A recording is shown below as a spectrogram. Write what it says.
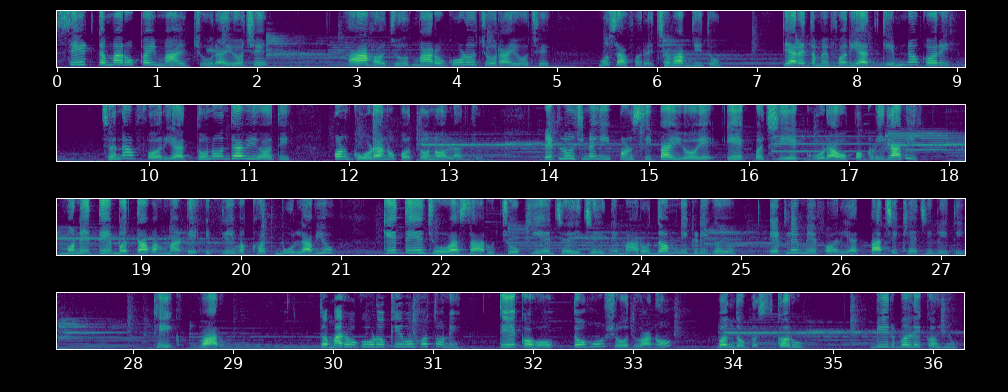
શેઠ, તમારો કઈ માલ ચોરાયો છે? હા, હજુર, મારો ઘોડો ચોરાયો છે. મુસાફરે જવાબ દીધો, ત્યારે તમે ફરિયાદ કેમ ન કરી? જનાબ, ફરિયાદ તો નોંધાવી હતી, પણ ઘોડાનો પતો ન લાગ્યો. એટલું જ નહીં, પણ સિપાહીઓએ એક પછી એક ઘોડાઓ પકડી લાવી? મને તે બતાવવા માટે એટલી વખત બોલાવ્યો? કે તે જોવા સારું ચોકીએ જઈ જઈને મારો દમ નીકળી ગયો. એટલે મેં ફરિયાદ પાછી ખેંચી લીધી. ઠીક, વારું. તમારો ઘોડો કેવો હતો ને? તે કહો તો હું શોધવાનો બંદોબસ્ત કરું. બીરબલે કહ્યું.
